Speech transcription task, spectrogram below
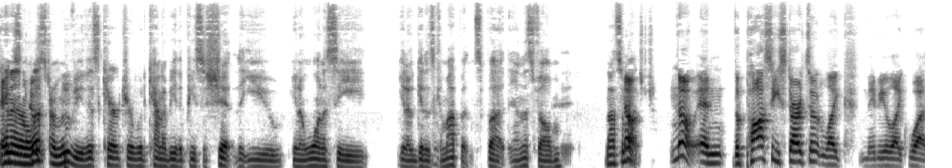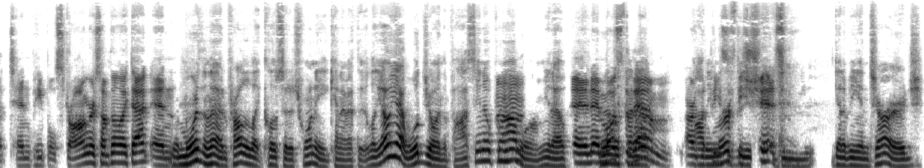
and in a Western movie, this character would kind of be the piece of shit that you you know want to see, you know, get his comeuppance. But in this film, not so No. much. No, and the posse starts out like maybe like what ten people strong or something like that, and Or more than that, probably like closer to twenty. Kind of at the like, oh yeah, we'll join the posse, no problem. You know, Mm-hmm. and and most of out them are Audie of shit. going to be in charge,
